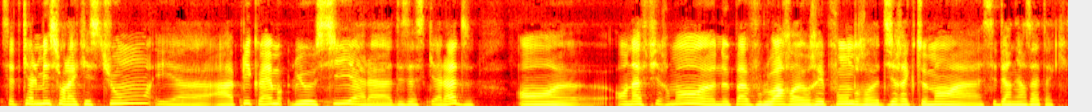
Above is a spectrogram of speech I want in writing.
s'être calmé sur la question et euh, a appelé quand même lui aussi à la désescalade en, euh, en affirmant euh, ne pas vouloir euh, répondre directement à ces dernières attaques.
